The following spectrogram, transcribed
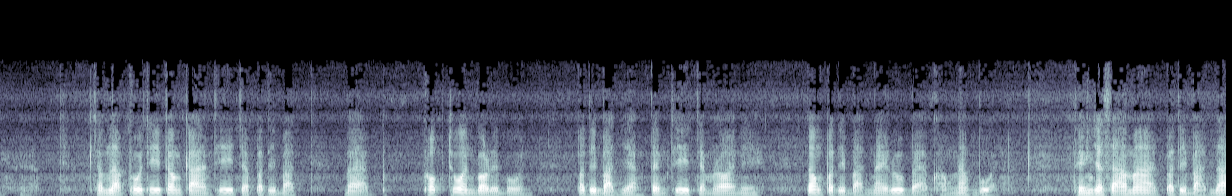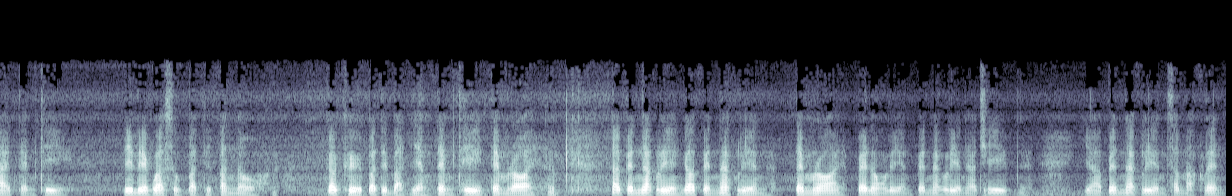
สำหรับผู้ที่ต้องการที่จะปฏิบัติแบบครบถ้วนบริบูรณ์ ปฏิบัติอย่างเต็มที่เต็มร้อยนี้ ต้องปฏิบัติในรูปแบบของนักบวช ถึงจะสามารถปฏิบัติได้เต็มที่ ที่เรียกว่าสุปฏิปันโน ก็คือปฏิบัติอย่างเต็มที่เต็มร้อย ถ้าเป็นนักเรียนก็เป็นนักเรียนเต็มร้อยไปโรงเรียนเป็นนักเรียนอาชีพ อย่าเป็นนักเรียนสมัครเล่น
